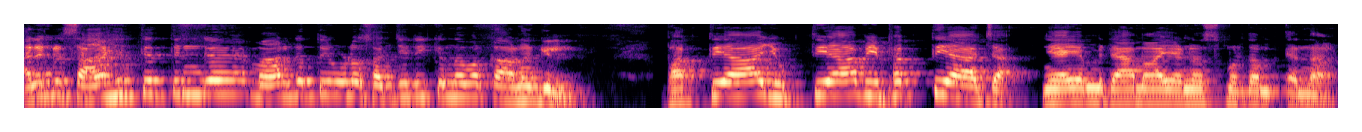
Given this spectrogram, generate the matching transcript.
അല്ലെങ്കിൽ സാഹിത്യത്തിന്റെ മാർഗത്തിലൂടെ സഞ്ചരിക്കുന്നവർക്കാണെങ്കിൽ ഭക്തിയാ യുക്തിയാ വിഭക്തിയാച ന്യായം രാമായണ സ്മൃതം എന്നാണ്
